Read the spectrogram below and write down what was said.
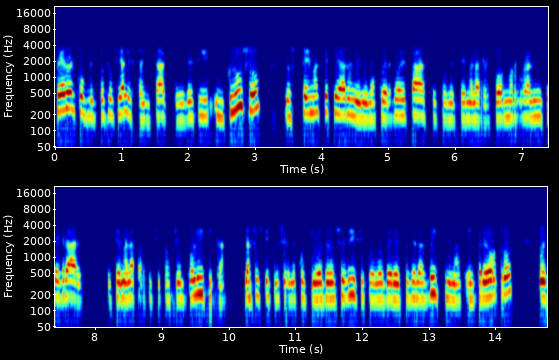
pero el conflicto social está intacto, es decir, incluso los temas que quedaron en el acuerdo de paz, que son el tema de la reforma rural integral, el tema de la participación política, la sustitución de cultivos de uso ilícito, los derechos de las víctimas, entre otros, pues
